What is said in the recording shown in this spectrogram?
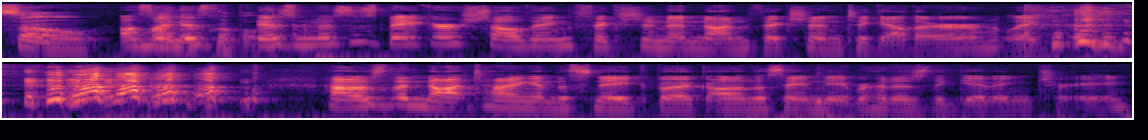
So, Also, minor is, quibble is there. Mrs. Baker shelving fiction and nonfiction together? Like, how's the knot tying and the snake book on the same neighborhood as the Giving Tree?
